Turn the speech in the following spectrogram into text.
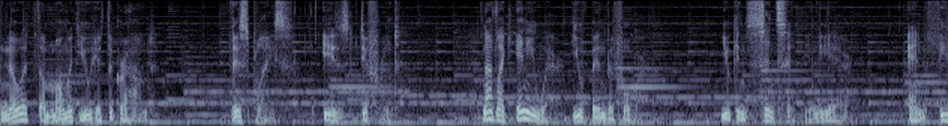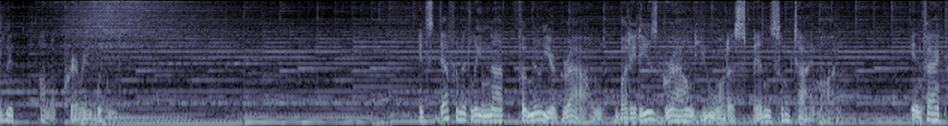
know it the moment you hit the ground. This place is different. Not like anywhere you've been before. You can sense it in the air and feel it on the prairie wind. It's definitely not familiar ground, but it is ground you want to spend some time on. In fact,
